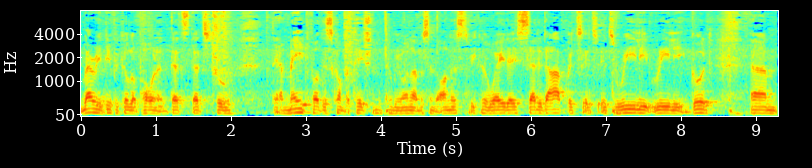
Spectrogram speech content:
very difficult opponent. That's that's true. They are made for this competition, to be 100% honest, because the way they set it up, it's it's it's really really good. Um,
